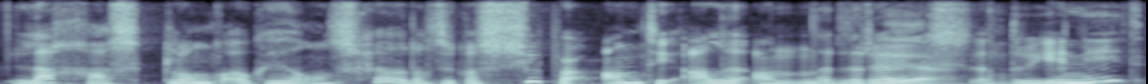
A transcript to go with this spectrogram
lachgas klonk ook heel onschuldig. Dus ik was super anti alle andere drugs. Ja. Dat doe je niet.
